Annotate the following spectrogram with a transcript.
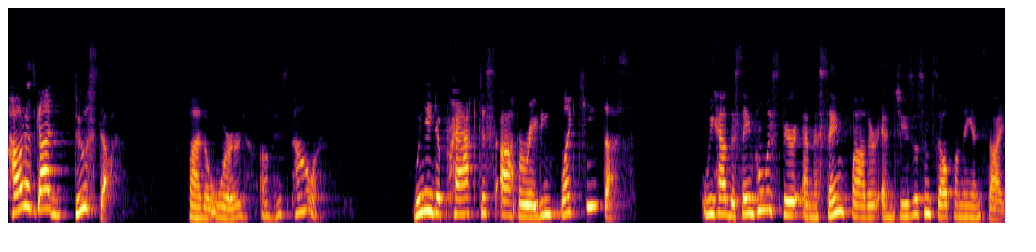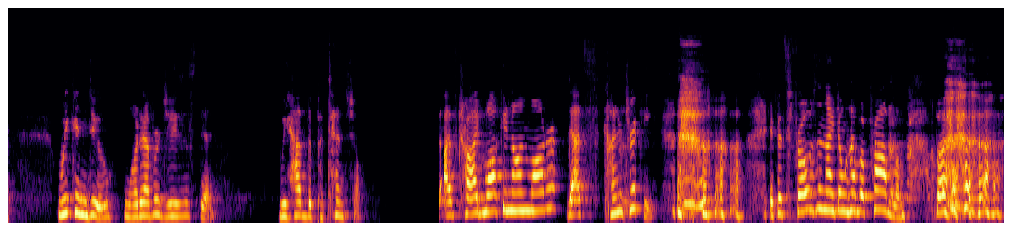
How does God do stuff? By the word of his power. We need to practice operating like Jesus. We have the same Holy Spirit and the same Father and Jesus Himself on the inside. We can do whatever Jesus did. We have the potential. I've tried walking on water. That's kind of tricky. if it's frozen, I don't have a problem. But,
